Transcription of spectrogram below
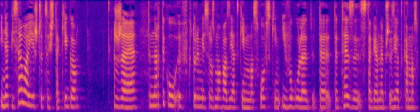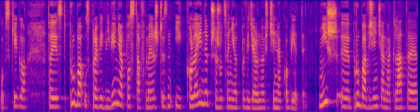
I napisała jeszcze coś takiego, że ten artykuł, w którym jest rozmowa z Jackiem Masłowskim i w ogóle te, te tezy stawiane przez Jacka Masłowskiego, to jest próba usprawiedliwienia postaw mężczyzn i kolejne przerzucenie odpowiedzialności na kobiety, niż y, próba wzięcia na klatę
